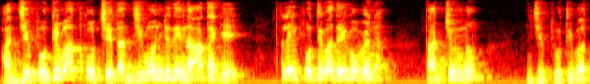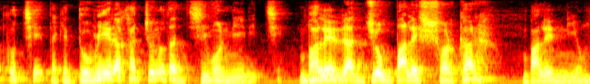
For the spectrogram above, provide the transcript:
আর যে প্রতিবাদ করছে, তার জীবন যদি না থাকে, তাহলে এই প্রতিবাদ এগোবে না। তার জন্য যে প্রতিবাদ করছে তাকে দমিয়ে রাখার জন্য তার জীবন নিয়ে নিচ্ছে। বালের রাজ্য, বালের সরকার, বালের নিয়ম।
